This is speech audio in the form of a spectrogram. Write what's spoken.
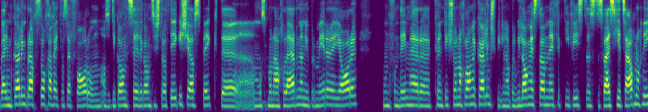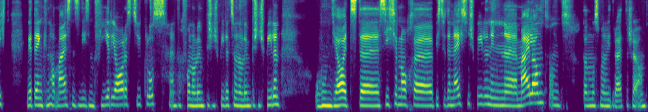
weil im Curling braucht es doch auch etwas Erfahrung. Also die ganze, der ganze strategische Aspekt äh, muss man auch lernen über mehrere Jahre. Und von dem her äh, könnte ich schon noch lange Curling spielen. Aber wie lange es dann effektiv ist, das, das weiß ich jetzt auch noch nicht. Wir denken halt meistens in diesem Vierjahreszyklus, einfach von Olympischen Spielen zu den Olympischen Spielen. Und ja, jetzt äh, sicher noch äh, bis zu den nächsten Spielen in äh, Mailand und dann muss man wieder weiterschauen.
